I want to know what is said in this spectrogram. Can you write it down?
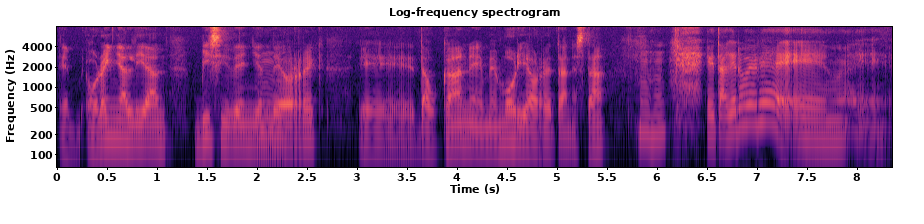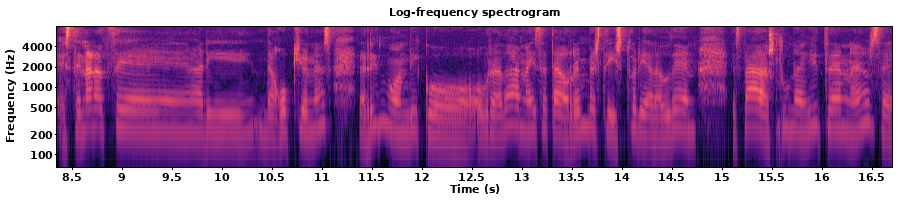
e, orainaldian bizi den jende mm. horrek e, daukan e, memoria horretan, ez da? Eta gero ere, e, estenaratzeari dagokionez, ritmo handiko obra da, naiz eta horren beste historia dauden, ez da astuna egiten, ez? E,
